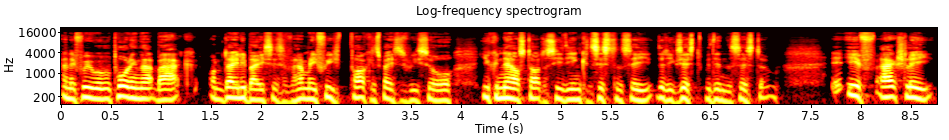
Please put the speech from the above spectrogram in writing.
And if we were reporting that back on a daily basis of how many free parking spaces we saw, you can now start to see the inconsistency that exists within the system. If actually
